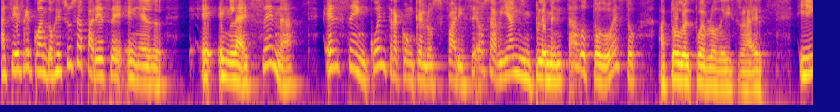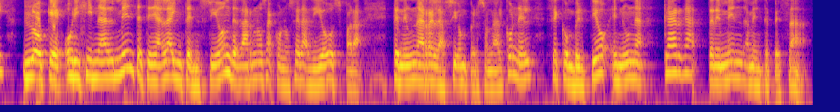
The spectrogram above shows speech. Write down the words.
Así es que cuando Jesús aparece en, el, eh, en la escena, él se encuentra con que los fariseos habían implementado todo esto a todo el pueblo de Israel. Y lo que originalmente tenía la intención de darnos a conocer a Dios para tener una relación personal con Él, se convirtió en una carga tremendamente pesada.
